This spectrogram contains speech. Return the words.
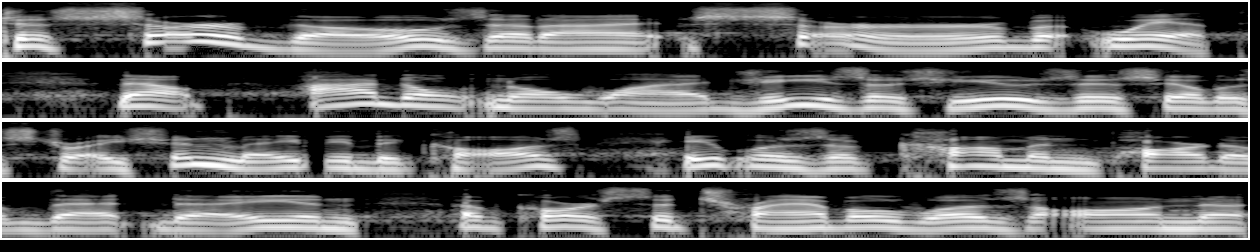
To serve those that I serve with. Now, I don't know why Jesus used this illustration, maybe because it was a common part of that day. And of course, the travel was on uh,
